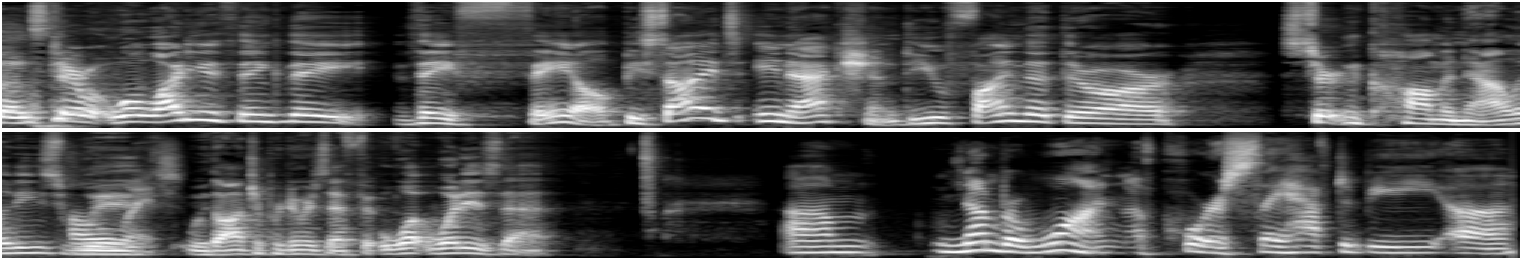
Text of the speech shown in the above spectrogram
that's terrible well why do you think they they fail besides inaction do you find that there are certain commonalities Always. with with entrepreneurs that fit. What what is that? Um, number one, of course, they have to be uh,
